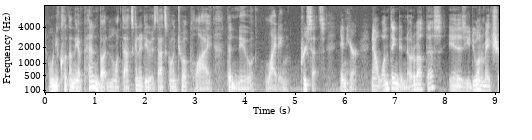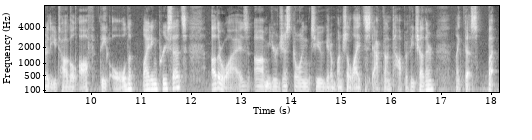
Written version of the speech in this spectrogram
And when you click on the append button, what that's going to do is that's going to apply the new lighting presets in here. Now, one thing to note about this is you do want to make sure that you toggle off the old lighting presets. Otherwise, um, you're just going to get a bunch of lights stacked on top of each other like this. But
